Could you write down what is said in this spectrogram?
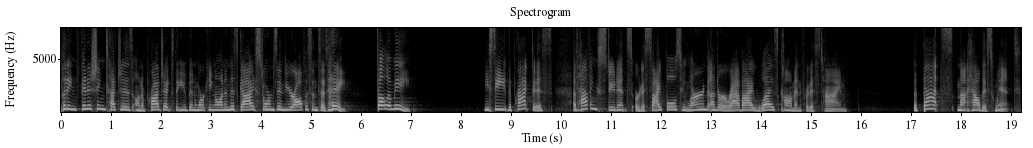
putting finishing touches on a project that you've been working on, and this guy storms into your office and says, Hey, follow me. You see, the practice of having students or disciples who learned under a rabbi was common for this time. But that's not how this went.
